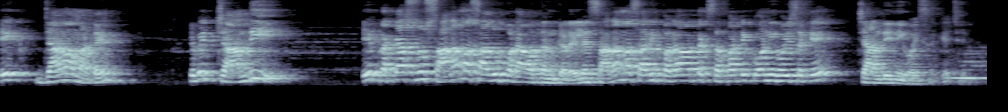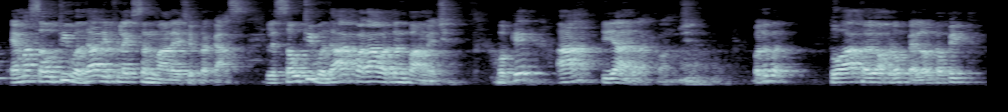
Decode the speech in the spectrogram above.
એક જાણવા માટે કે ભાઈ ચાંદી એ પ્રકાશનું સારામાં સારું પરાવર્તન કરે. એટલે સારામાં સારી પરાવર્તક સપાટી કોની હોઈ શકે? ચાંદીની હોઈ શકે છે. એમાં સૌથી વધારે રિફ્લેક્શન મારે છે પ્રકાશ. એટલે સૌથી વધારે પરાવર્તન પામે છે. ઓકે આ યાદ રાખવાનું છે. બરાબર? તો આ થયો આપણો પહેલો ટોપિક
